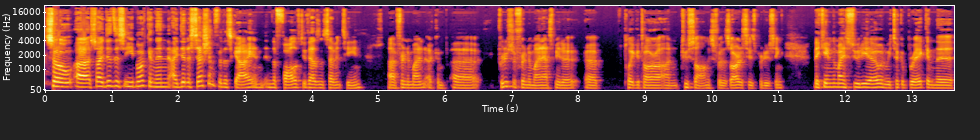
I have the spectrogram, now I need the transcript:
So, uh, so I did this ebook, and then I did a session for this guy in, in the fall of 2017. a friend of mine, a uh, producer friend of mine, asked me to uh, play guitar on two songs for this artist he's producing. They came to my studio, and we took a break. And the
